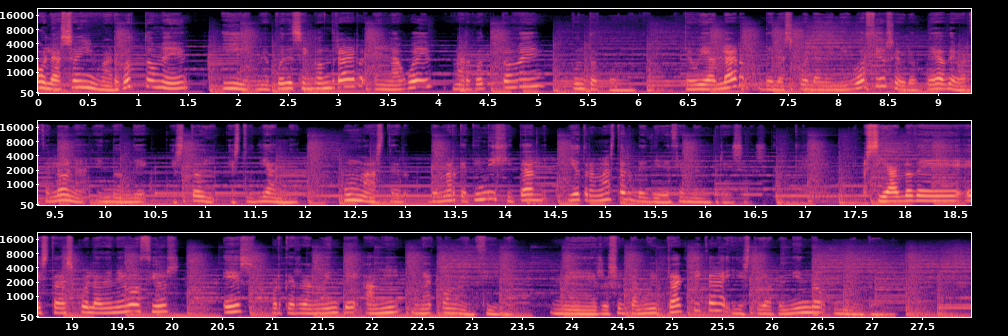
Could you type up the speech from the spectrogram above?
Hola, soy Margot Tomé y me puedes encontrar en la web margottomé.com. Te voy a hablar de la Escuela de Negocios Europea de Barcelona, en donde estoy estudiando un máster de marketing digital y otro máster de dirección de empresas. Si hablo de esta escuela de negocios es porque realmente a mí me ha convencido. Me resulta muy práctica y estoy aprendiendo un montón.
